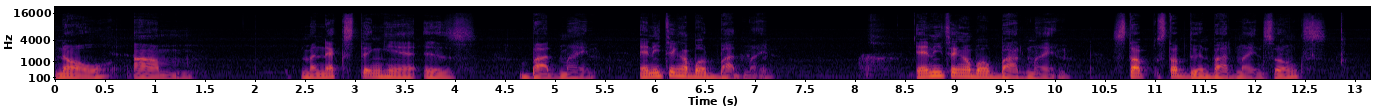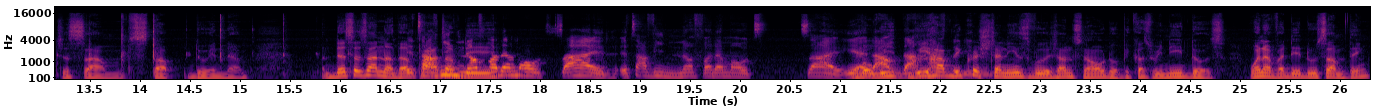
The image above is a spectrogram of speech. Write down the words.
now um my next thing here is bad mind anything about bad mind anything about bad mind stop stop doing bad mind songs just um stop doing them this is another It's have part of enough the of them outside. It's have enough of them outside. Yeah, that, we, that we have the Christianese versions now though because we need those. Whenever they do something,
